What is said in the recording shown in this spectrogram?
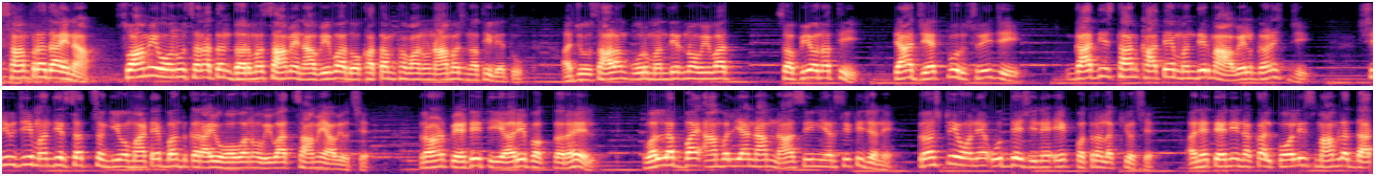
સાંપ્રદાયના સ્વામીઓનું સનાતન ધર્મ સામેના વિવાદો ખતમ થવાનું નામ જ નથી લેતું. હજુ સાળંગપુર મંદિરનો વિવાદ સભ્યો નથી. ત્યાં જેતપુર શ્રીજી ગાદીસ્થાન ખાતે મંદિરમાં આવેલ ગણેશજી. શિવજી મંદિર સત્સંગીઓ માટે બંધ કરાયું હોવાનો વિવાદ સામે આવ્યો છે. ત્રણ પેઢીથી હરિભક્ત રહેલ વલ્લભભાઈ આંબલિયા નામના સિનિયર સિટીઝને ટ્રસ્ટીઓને ઉદ્દેશીને એક પત્ર લખ્યો છે અને તેની નકલ પોલીસ મામલતદાર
